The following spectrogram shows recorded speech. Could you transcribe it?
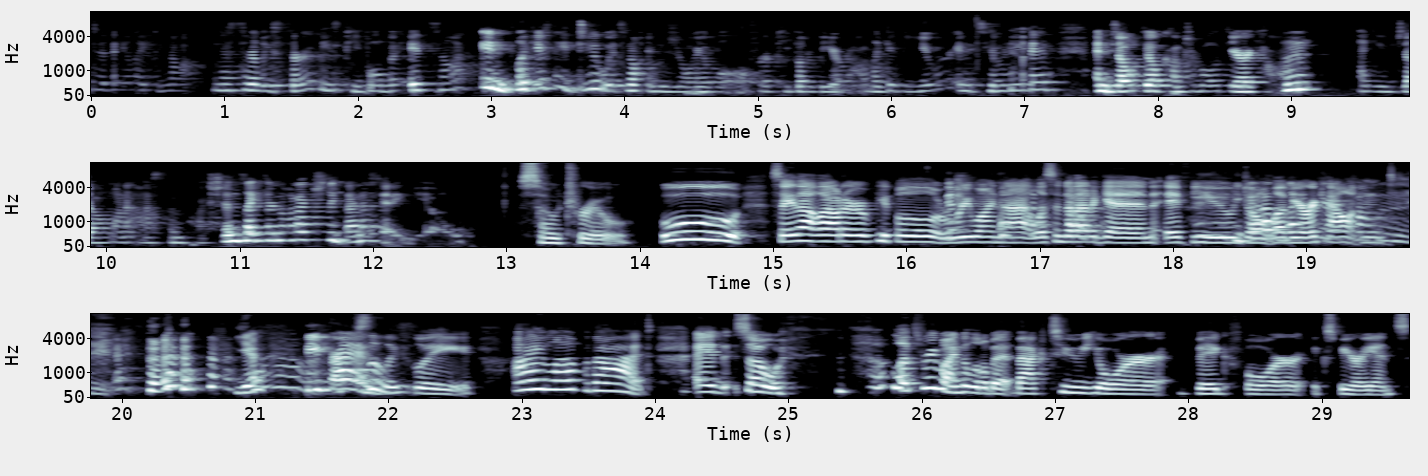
do they like not necessarily serve these people, but it's not in like if they do, it's not enjoyable for people to be around. Like if you are intimidated and don't feel comfortable with your accountant and you don't want to ask them questions, like they're not actually benefiting you. So true. Ooh, say that louder. People rewind that, listen to that again if you, You don't gotta love your accountant. accountant. Yeah. Be friends. Absolutely. I love that. And so let's rewind a little bit back to your big four experience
